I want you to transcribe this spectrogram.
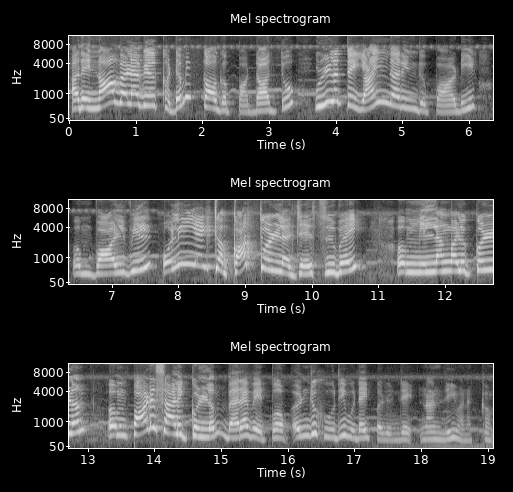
அதை நாவளவில் கடமைக்காக பாடாது உள்ளத்தை ஐந்தறிந்து பாடி எம் வாழ்வில் ஒளியேற்ற காத்துள்ள ஜேசுவை எம் இல்லங்களுக்குள்ளும் எம் பாடசாலைக்குள்ளும் வரவேற்போம் என்று கூறி விடைபெறுகிறேன். நன்றி வணக்கம்.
